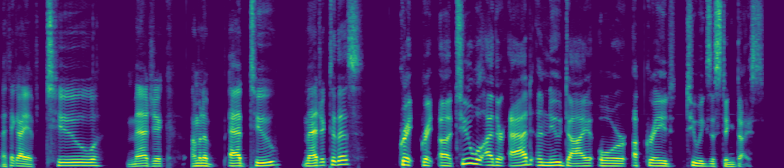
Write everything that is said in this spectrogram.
I think I have two magic. I'm going to add two magic to this. Great, great. Uh, two will either add a new die or upgrade two existing dice.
